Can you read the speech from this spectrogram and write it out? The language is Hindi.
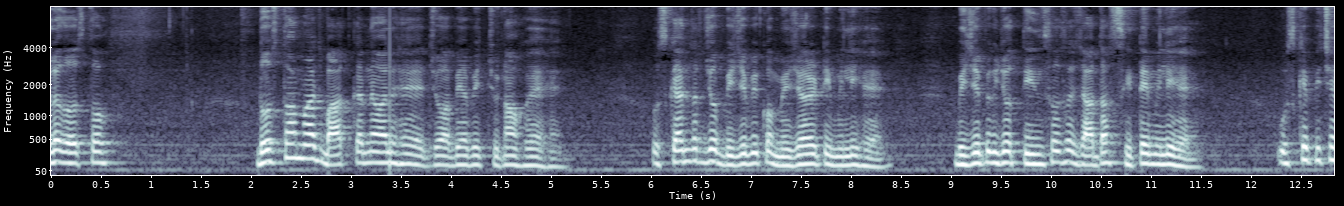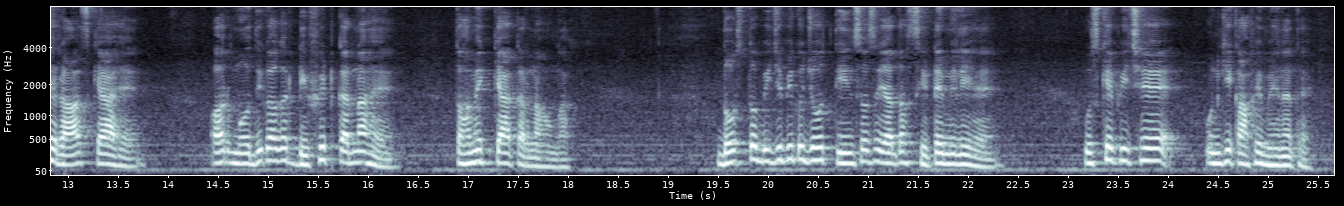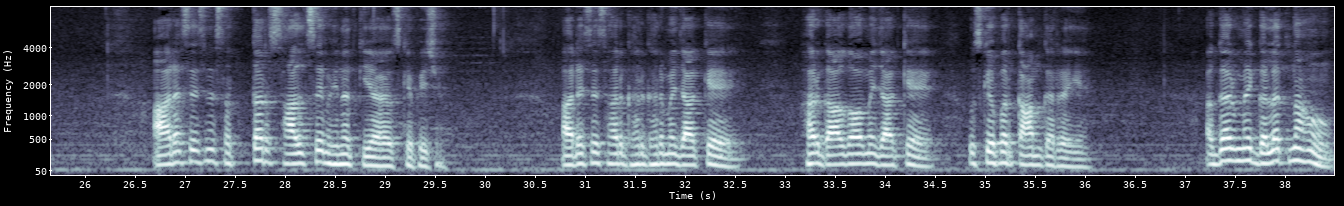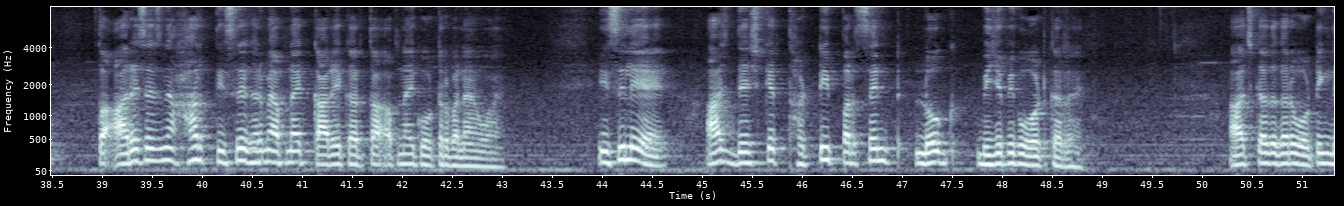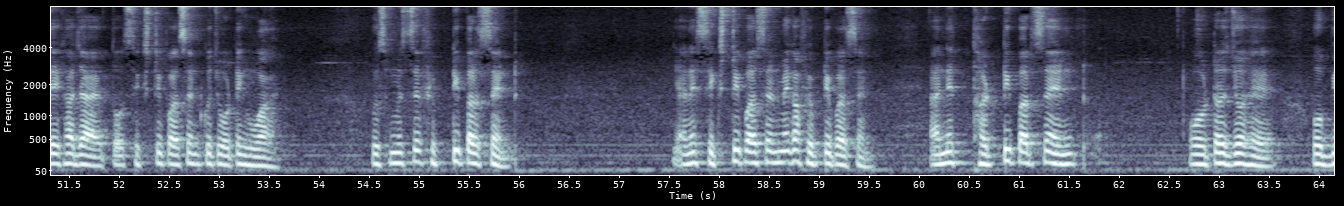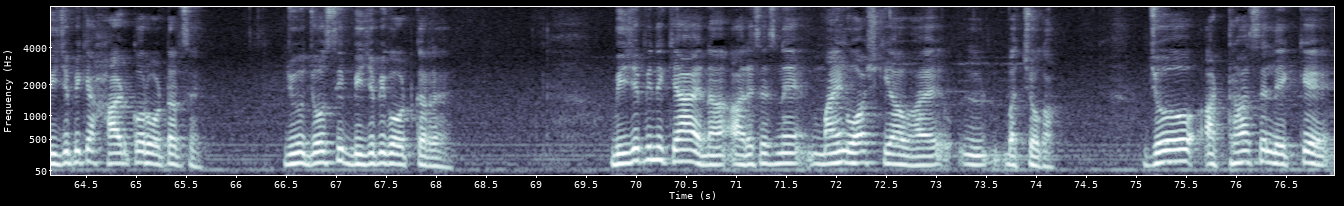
हेलो दोस्तों। दोस्तों, हम आज बात करने वाले हैं जो अभी अभी चुनाव हुए हैं। उसके अंदर जो बीजेपी को मेजॉरिटी मिली है, बीजेपी की जो 300 से ज़्यादा सीटें मिली है, उसके पीछे राज क्या है और मोदी को अगर डिफीट करना है तो हमें क्या करना होगा? दोस्तों, बीजेपी को जो 300 से ज़्यादा सीटें मिली है, उसके पीछे उनकी काफ़ी मेहनत है। आरएसएस ने 70 साल से मेहनत किया है उसके पीछे। आरएसएस हर घर घर में जाके, हर गाँव गाँव में जाके उसके ऊपर काम कर रही है। अगर मैं गलत ना हूँ तो आरएसएस ने हर तीसरे घर में अपना एक कार्यकर्ता, अपना एक वोटर बनाया हुआ है। इसीलिए आज देश के 30 परसेंट लोग बीजेपी को वोट कर रहे हैं। आज का अगर वोटिंग देखा जाए तो 60 परसेंट कुछ वोटिंग हुआ है। उसमें से 50 परसेंट, यानी 60 परसेंट में का 50 परसेंट। यानी 30 परसेंट वोटर्स जो है, वो बीजेपी के हार्ड कोर वोटर्स है, जो जो सिर्फ़ बीजेपी को वोट कर रहे हैं। बीजेपी ने क्या है ना आरएसएस ने माइंड वॉश किया हुआ है बच्चों का। जो 18 से ले लेके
